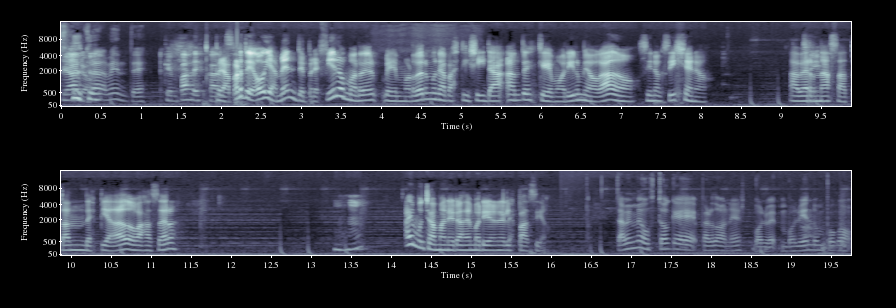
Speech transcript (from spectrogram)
Claro. Claramente. Que en paz descanse. Pero aparte, obviamente, prefiero morder, eh, morderme una pastillita antes que morirme ahogado, sin oxígeno. A ver, Sí. NASA, tan despiadado vas a ser. Hay muchas maneras de morir en el espacio. También me gustó que, perdón, eh, volve- volviendo un poco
